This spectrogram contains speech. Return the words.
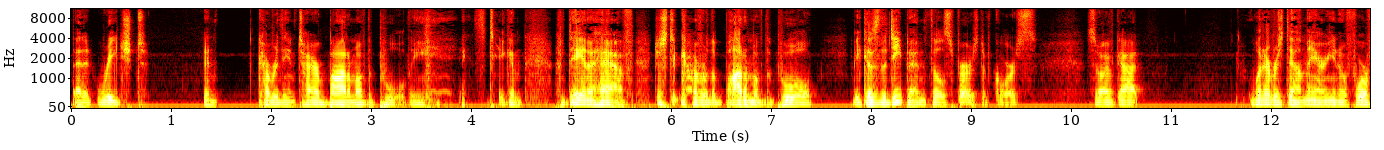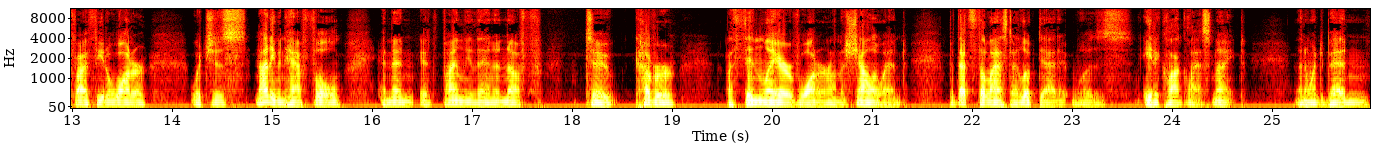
that it reached and covered the entire bottom of the pool. The, it's taken a day and a half just to cover the bottom of the pool because the deep end fills first, of course. So I've got whatever's down there, you know, four or five feet of water, which is not even half full, and then it finally then enough to cover a thin layer of water on the shallow end. But that's the last I looked at. It was eight o'clock last night. Then I went to bed and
